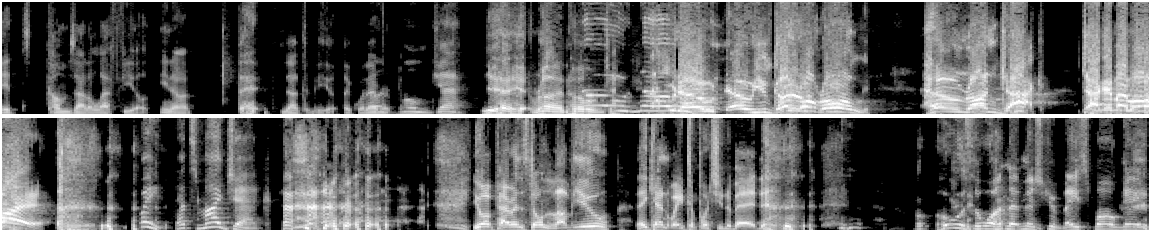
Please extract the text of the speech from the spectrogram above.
it comes out of left field. You know, that, not to be like whatever. Run home, Jack. Yeah, yeah, run home, Jack. No, No, no. you've got it all wrong. Home run, Jack. Jackie, my boy. Wait, that's my Jack. Your parents don't love you. They can't wait to put you to bed. Who- Who was the one that missed your baseball game?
